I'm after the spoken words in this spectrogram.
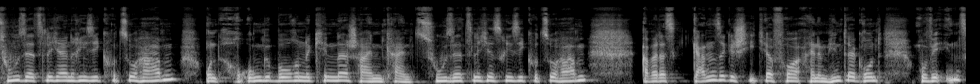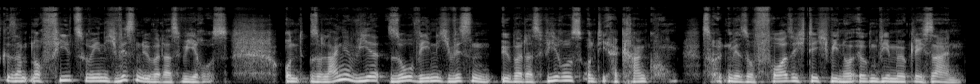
zusätzlich ein Risiko zu haben und auch ungeborene Kinder scheinen kein zusätzliches Risiko zu haben. Aber das Ganze geschieht ja vor einem Hintergrund, wo wir insgesamt noch viel zu wenig wissen über das Virus. Und solange wir so wenig wissen über das Virus und die Erkrankung, sollten wir so vorsichtig wie nur irgendwie möglich sein.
